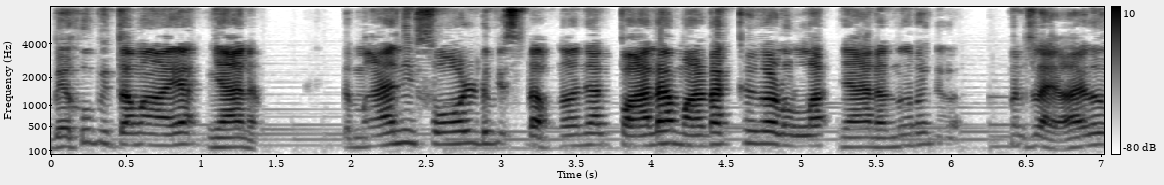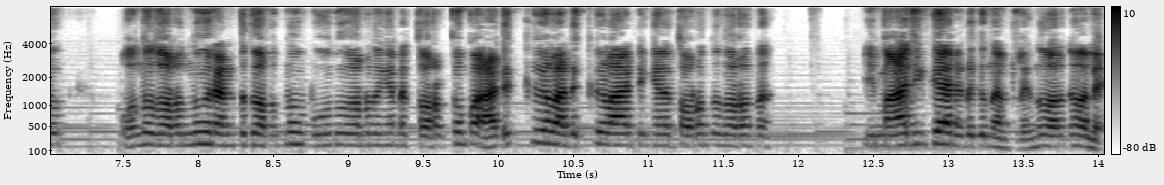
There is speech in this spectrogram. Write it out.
ബഹുവിധമായ ജ്ഞാനം മാനിഫോൾഡ് വിസ്ഡം എന്ന് പറഞ്ഞാൽ പല മടക്കുകളുള്ള ജ്ഞാനം എന്ന് പറഞ്ഞത് മനസ്സിലായോ അതായത് ഒന്ന് തുറന്നു രണ്ട് തുറന്നു മൂന്ന് തുറന്നു ഇങ്ങനെ തുറക്കുമ്പോൾ അടുക്കുകൾ അടുക്കുകളായിട്ട് ഇങ്ങനെ തുറന്ന് തുറന്ന് ഈ മാജിക്കാർ എടുക്കുന്നുണ്ടല്ലോ എന്ന് പറഞ്ഞ പോലെ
